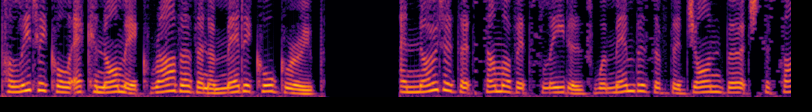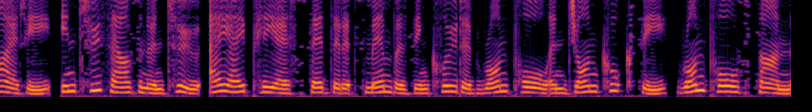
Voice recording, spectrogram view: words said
political economic rather than a medical group and noted that some of its leaders were members of the John Birch Society. In 2002, AAPS said that its members included Ron Paul and John Cooksey. Ron Paul's son,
